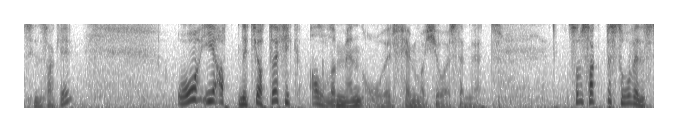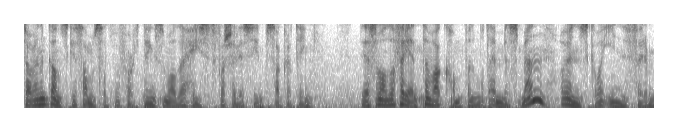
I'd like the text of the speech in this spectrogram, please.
sine saker. Og i 1898 fikk alle menn over 25 år stemmerett. Som sagt besto Venstre av en ganske sammensatt befolkning som hadde høyst forskjellig syn på saker og ting. Det som hadde forent dem, var kampen mot embetsmenn og ønsket om å innføre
